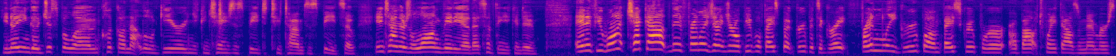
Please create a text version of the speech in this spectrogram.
you know you can go just below and click on that little gear and you can change the speed to two times the speed. So anytime there's a long video, that's something you can do. And if you want, check out the Friendly Junk Journal People Facebook group. It's a great friendly group on Facebook. We're about 20,000 members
